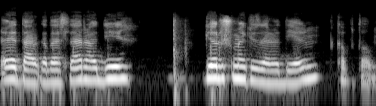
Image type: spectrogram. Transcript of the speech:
Evet arkadaşlar hadi görüşmek üzere diyelim. Kapatalım.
